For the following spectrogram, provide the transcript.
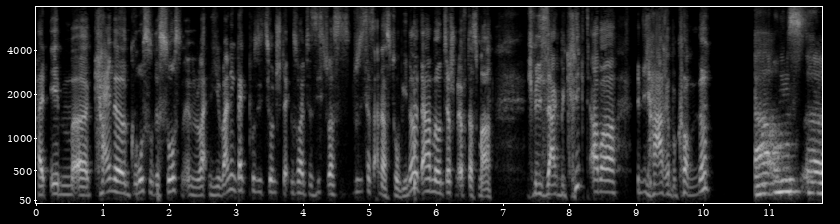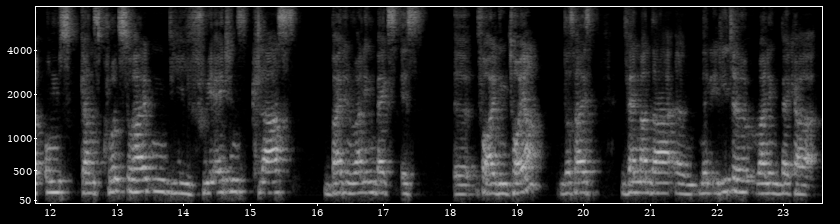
halt eben äh, keine großen Ressourcen in die Running Back Position stecken sollte. Siehst du das, du siehst das anders, Tobi, ne? Da haben wir uns ja schon öfters mal, ich will nicht sagen bekriegt, aber in die Haare bekommen, ne? Ja, ums äh, um's ganz kurz zu halten, die Free Agents Class bei den Running Backs ist äh, vor allen Dingen teuer. Das heißt, wenn man da äh, einen Elite Running Backer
